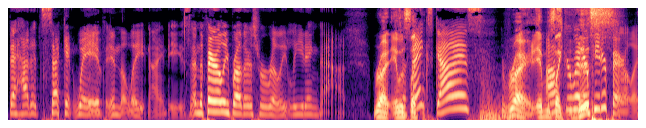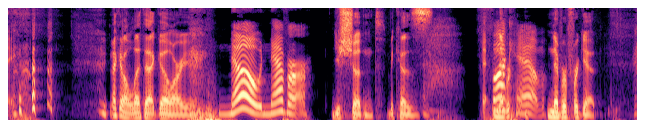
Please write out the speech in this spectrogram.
that had its second wave in the late 90s and the Farrelly brothers were really leading that right. It was so like thanks guys right. It was oscar like winner this. peter Farrelly You're not gonna let that go, are you? no never You shouldn't because eh, fuck never- him never forget.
